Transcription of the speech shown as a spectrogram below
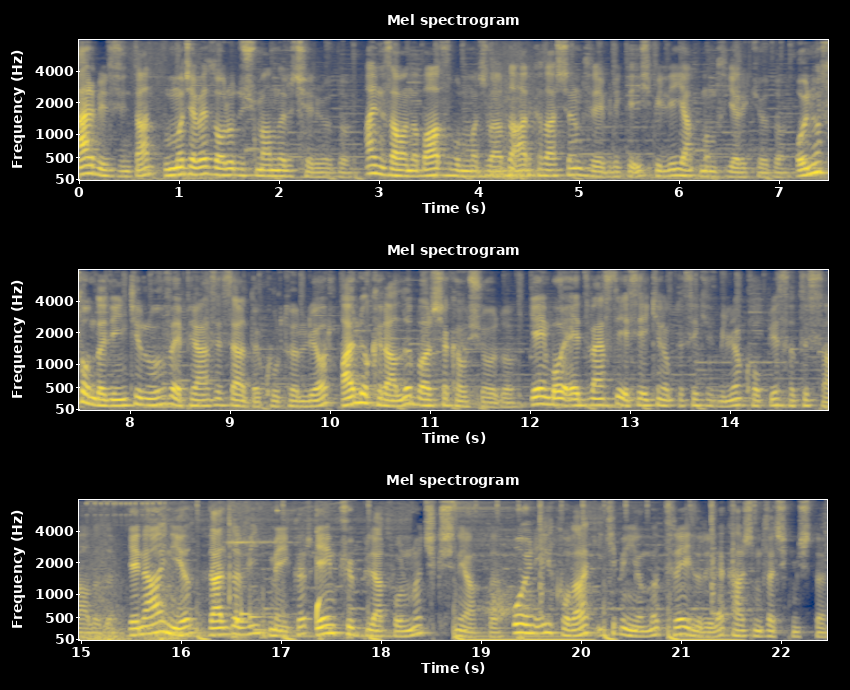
Her bir zindan bulmaca ve zorlu düşmanlar içeriyordu. Aynı zamanda bazı bulmacalarda arkadaşlarımız ile birlikte işbirliği yapmamız gerekiyordu. Oyunun sonunda Link'in ruhu ve Prenses Zelda kurtarılıyor, Hyrule Krallığı barışa kavuşuyordu. Game Boy Advance'de ise 2.8 milyon kopya satış sağladı. Gene aynı yıl Zelda Wind Waker GameCube platformuna çıkışını yaptı. Bu oyun ilk olarak 2000 yılında trailer ile karşımıza çıkmıştı.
